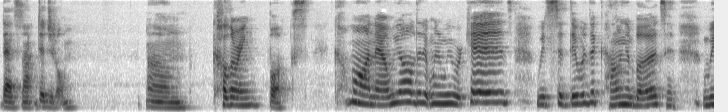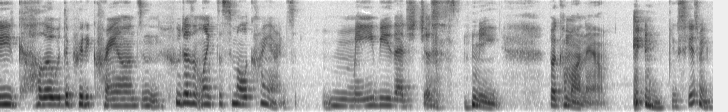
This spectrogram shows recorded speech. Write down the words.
That's not digital. Um, coloring books Come on now, we all did it when we were kids. We'd sit there with the coloring books and we'd color with the pretty crayons. And who doesn't like the smell of crayons? Maybe that's just me. But come on now. Excuse me.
